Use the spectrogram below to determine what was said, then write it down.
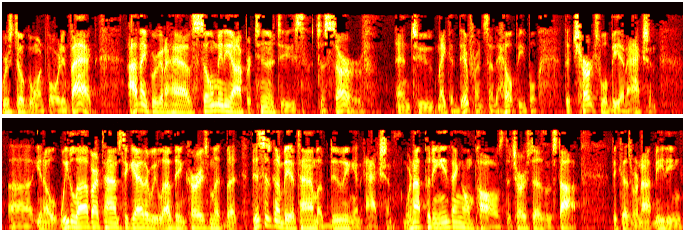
We're still going forward. In fact, I think we're going to have so many opportunities to serve and to make a difference and to help people. The church will be in action. Uh, you know, we love our times together. We love the encouragement, but this is going to be a time of doing and action. We're not putting anything on pause. The church doesn't stop because we're not meeting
